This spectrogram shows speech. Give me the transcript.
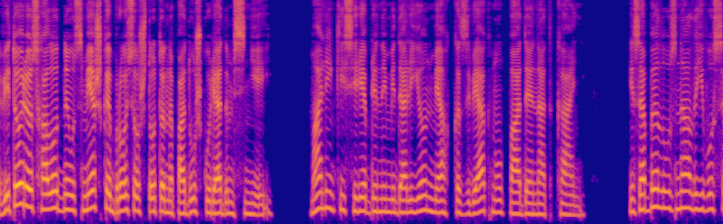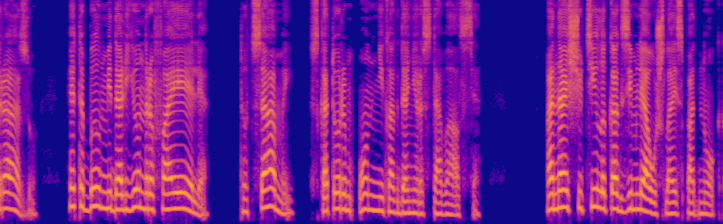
Виторио с холодной усмешкой бросил что-то на подушку рядом с ней. Маленький серебряный медальон мягко звякнул, падая на ткань. Изабелла узнала его сразу. Это был медальон Рафаэля, тот самый, с которым он никогда не расставался. Она ощутила, как земля ушла из-под ног.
